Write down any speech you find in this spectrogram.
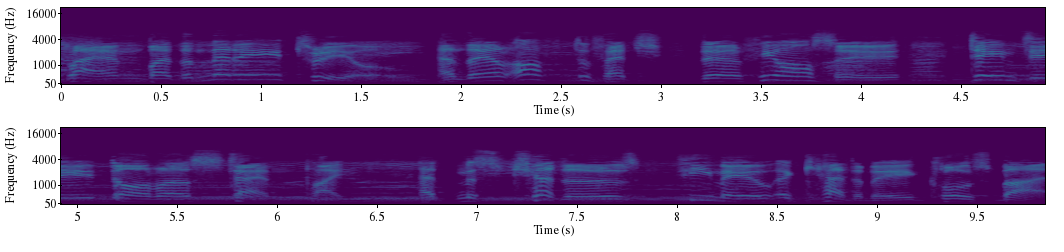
planned by the merry trio, and they're off to fetch their fiancée, dainty Dora Standpipe, at Miss Cheddar's Female Academy close by.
